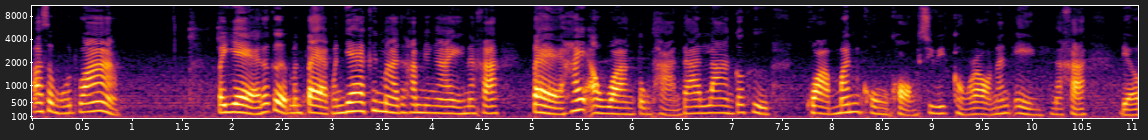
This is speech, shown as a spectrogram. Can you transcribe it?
ถ้าสมมุติว่าไปแย่ถ้าเกิดมันแตกมันแยกขึ้นมาจะทำยังไงนะคะ แต่ให้เอาวางตรงฐานด้านล่างก็คือความมั่นคงของชีวิตของเรานั่นเองนะคะ เดี๋ยว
